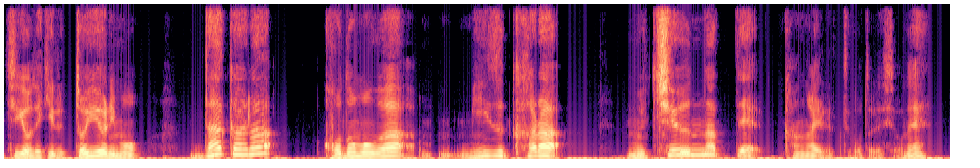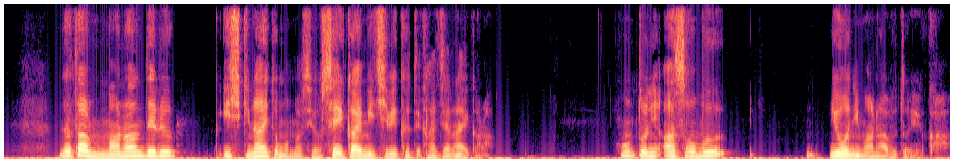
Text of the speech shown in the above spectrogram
授業できるというよりも、だから子供が自ら夢中になって考えるってことですよね。で多分学んでる意識ないと思いますよ。正解導くって感じじゃないから。本当に遊ぶように学ぶというか、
